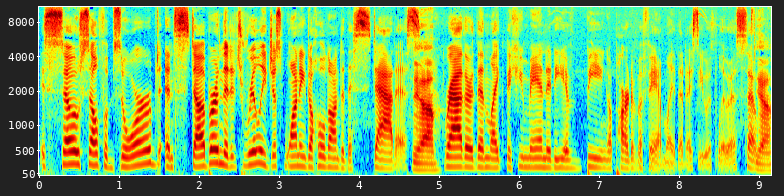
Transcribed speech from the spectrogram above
is so self-absorbed and stubborn that it's really just wanting to hold on to the status Yeah. rather than like the humanity of being a part of a family that I see with Lewis. So Yeah,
